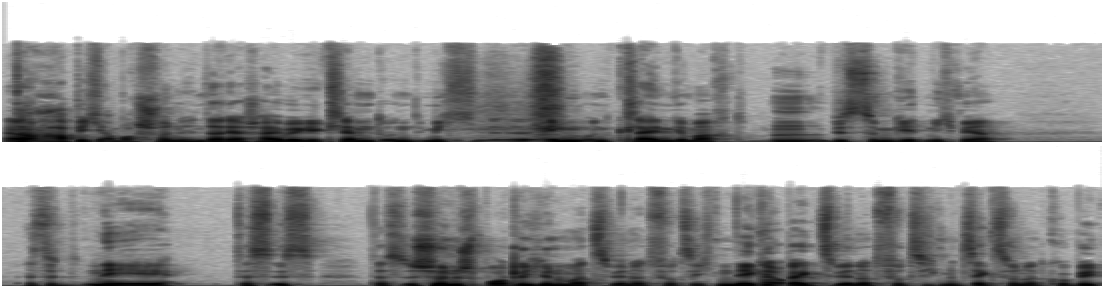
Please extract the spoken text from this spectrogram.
Da Ja. habe ich aber schon hinter der Scheibe geklemmt und mich äh, eng und klein gemacht Mhm. bis zum geht nicht mehr. Also nee, das ist das ist schon eine sportliche Nummer 240. Ein Naked Ja. Bike 240 mit 600 Kubik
